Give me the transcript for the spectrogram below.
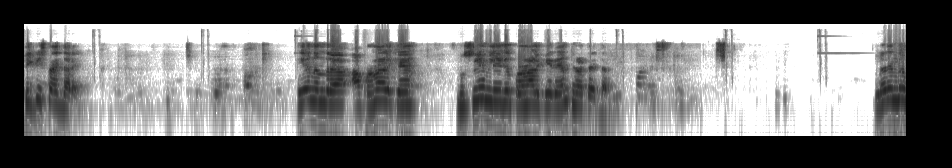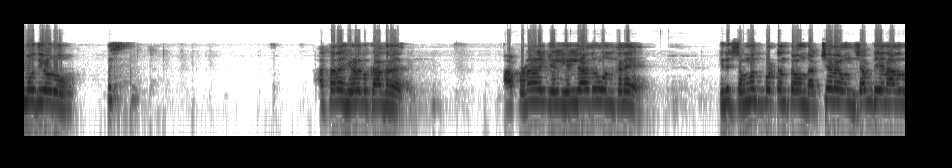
ಟೀಕಿಸ್ತಾ ಇದ್ದಾರೆ. ಏನಂದ್ರ ಆ ಪ್ರಣಾಳಿಕೆ ಮುಸ್ಲಿಂ ಲೀಗ್ ಪ್ರಣಾಳಿಕೆ ಇದೆ ಅಂತ ಹೇಳ್ತಾ ಇದ್ದಾರೆ. ನರೇಂದ್ರ ಮೋದಿ ಅವರು ಆ ತರ ಹೇಳ್ಬೇಕಾದ್ರೆ ಆ ಪ್ರಣಾಳಿಕೆಯಲ್ಲಿ ಎಲ್ಲಾದ್ರೂ ಒಂದ್ ಕಡೆ ಇದಕ್ಕೆ ಸಂಬಂಧಪಟ್ಟಂತ ಒಂದು ಅಕ್ಷರ, ಒಂದು ಶಬ್ದ ಏನಾದ್ರೂ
